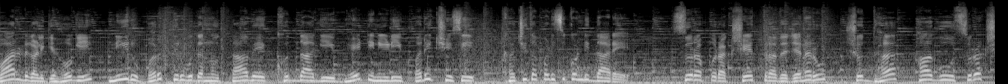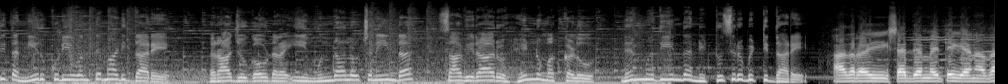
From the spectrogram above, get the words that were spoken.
ವಾರ್ಡ್ಗಳಿಗೆ ಹೋಗಿ ನೀರು ಬರುತ್ತಿರುವುದನ್ನು ತಾವೇ ಖುದ್ದಾಗಿ ಭೇಟಿ ನೀಡಿ ಪರೀಕ್ಷಿಸಿ ಖಚಿತಪಡಿಸಿಕೊಂಡಿದ್ದಾರೆ. ಸುರಪುರ ಕ್ಷೇತ್ರದ ಜನರು ಶುದ್ಧ ಹಾಗೂ ಸುರಕ್ಷಿತ ನೀರು ಕುಡಿಯುವಂತೆ ಮಾಡಿದ್ದಾರೆ. ರಾಜುಗೌಡರ ಈ ಮುಂದಾಲೋಚನೆಯಿಂದ ಸಾವಿರಾರು ಹೆಣ್ಣು ಮಕ್ಕಳು ನೆಮ್ಮದಿಯಿಂದ ನಿಟ್ಟುಸಿರು ಬಿಟ್ಟಿದ್ದಾರೆ. ಆದ್ರೆ ಈಗ ಸದ್ಯ ಮೆಟ್ಟಿಗೆ ಏನದ?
